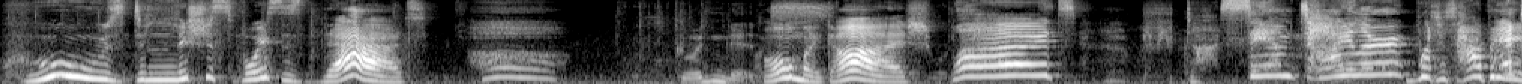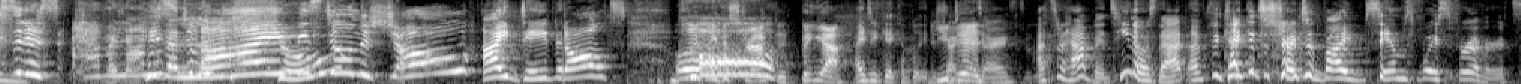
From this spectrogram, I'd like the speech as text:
Whose delicious voice is that? Goodness. Oh my gosh. What? What have you done? Sam Tyler? What is happening? Exodus Avalon He's is still in the alive. show? He's still in the show. Hi, David Alt. Completely Oh. distracted. But yeah. I did get completely distracted. You distracted. did. Sorry. That's what happens. He knows that. I think I get distracted by Sam's voice forever. It's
